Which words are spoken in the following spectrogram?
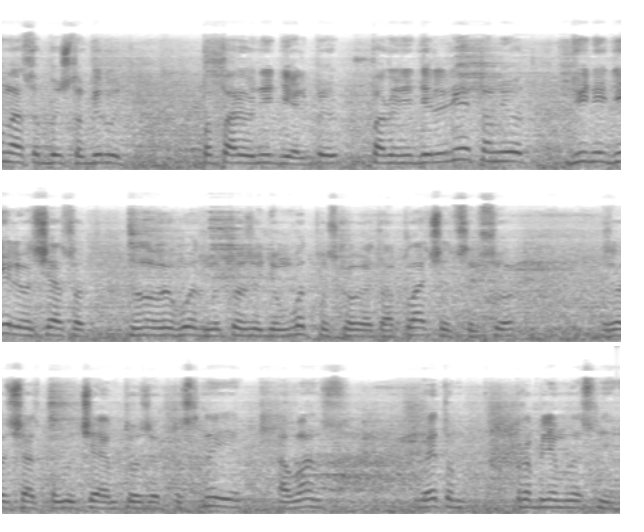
У нас обычно берут по пару недель. Б- Пару недель летом, и вот две недели, вот сейчас вот на Новый год мы тоже идем в отпуск, это оплачивается, все. Вот сейчас получаем тоже отпускные, аванс. В этом проблем у нас нет.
